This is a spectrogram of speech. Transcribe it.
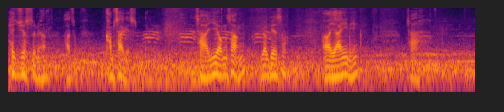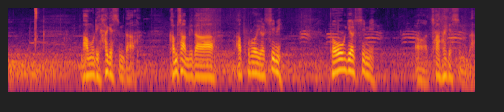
해 주셨으면 아주 감사하겠습니다. 자, 이 영상 여기에서 아, 야인이 자 마무리하겠습니다. 감사합니다. 앞으로 열심히 더욱 열심히 어, 잘하겠습니다.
